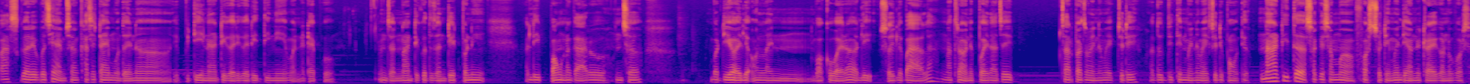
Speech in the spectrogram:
पास गरेपछि हामीसँग खासै टाइम हुँदैन यो पिटी नाटी घरिघरि दिने भन्ने टाइपको। झन् नाटीको त झन् डेट पनि अलि पाउन गाह्रो हुन्छ। बट यो अहिले अनलाइन भएको भएर अलि सजिलो पायो होला। नत्र भने पहिला चाहिँ चार पाँच महिनामा एकचोटि अथवा दुई तिन महिनामा एकचोटि पाउँथ्यो। नाटी त सकेसम्म फर्स्टचोटिमै ल्याउने ट्राई गर्नुपर्छ।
